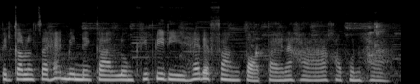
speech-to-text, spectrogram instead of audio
เป็นกำลังใจให้แอดมินในการลงคลิปดีๆ ให้ได้ฟังต่อไปนะคะ ขอบคุณค่ะ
